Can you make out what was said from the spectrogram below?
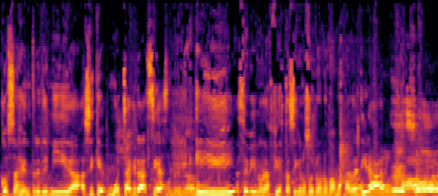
cosas entretenidas. Así que muchas gracias. Y se viene una fiesta, así que nosotros nos vamos a retirar. Eso.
